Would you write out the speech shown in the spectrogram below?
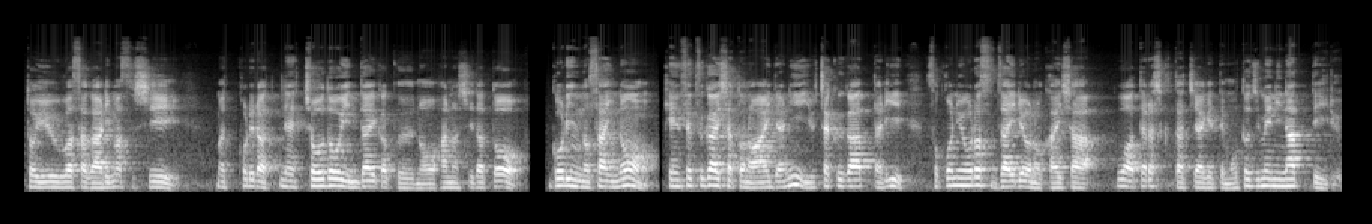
という噂がありますし、まあ、これらね聴導院大学のお話だと五輪の際の建設会社との間に癒着があったりそこに卸す材料の会社を新しく立ち上げて元締めになっている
